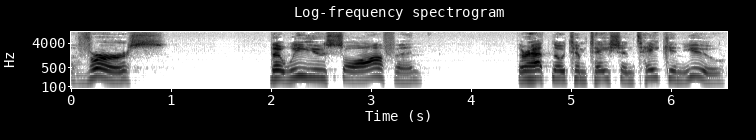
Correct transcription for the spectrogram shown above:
verse that we use so often there hath no temptation taken you,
